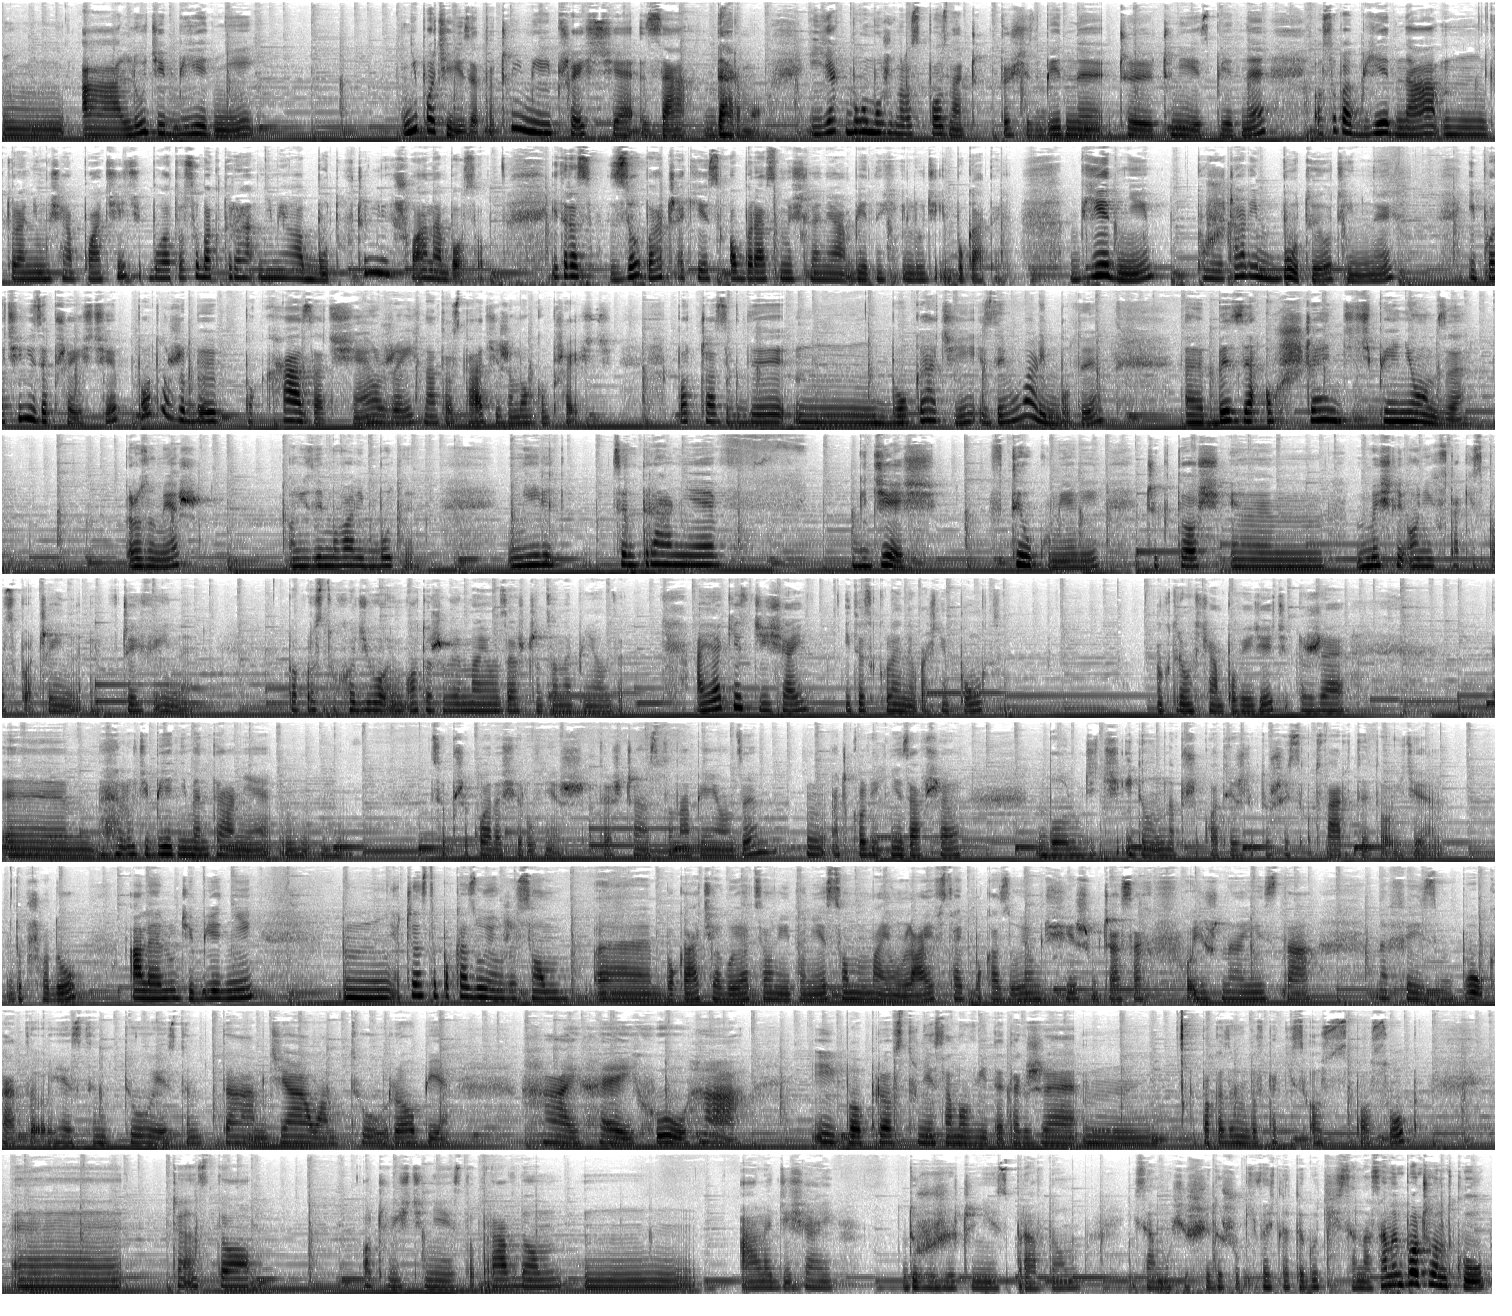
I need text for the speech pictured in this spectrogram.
mm, a ludzie biedni nie płacili za to, czyli mieli przejście za darmo. I jak było można rozpoznać, czy ktoś jest biedny, czy, czy nie jest biedny? Osoba biedna, mm, która nie musiała płacić, była to osoba, która nie miała butów, czyli szła na boso. I teraz zobacz, jaki jest obraz myślenia biednych i ludzi i bogatych. Biedni pożyczali buty od innych i płacili za przejście po to, żeby pokazać się, że ich na to stać i że mogą przejść. Podczas gdy mm, bogaci zdejmowali buty, by zaoszczędzić pieniądze. Rozumiesz? Oni zdejmowali buty. Mieli centralnie w, gdzieś w tyłku mieli, czy ktoś ym, myśli o nich w taki sposób, a czy, inny, czy inny. Po prostu chodziło im o to, żeby mają zaoszczędzone pieniądze. A jak jest dzisiaj, i to jest kolejny właśnie punkt, o którym chciałam powiedzieć, że ym, ludzie biedni mentalnie, co przekłada się również też często na pieniądze, mm, aczkolwiek nie zawsze, bo ludzie ci idą na przykład, jeżeli to już jest otwarty, to idzie do przodu, ale ludzie biedni mm, często pokazują, że są e, bogaci albo jacy oni to nie są, mają lifestyle, pokazują w dzisiejszych czasach, wchodzisz na Insta, na Facebooka, to jestem tu, jestem tam, działam tu, robię, hi, hej, hu, ha i po prostu niesamowite. Także mm, pokazują to w taki sposób. E, często oczywiście nie jest to prawdą, mm, ale dzisiaj dużo rzeczy nie jest prawdą i sam musisz się doszukiwać, dlatego ci na samym początku,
